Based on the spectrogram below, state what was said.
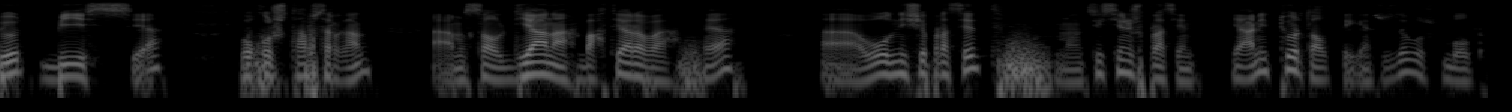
төрт бес иә оқушы тапсырған. Ә, мысалы диана бақтиярова иә ә, ол неше процент? Сексен үш процент. Яғни төрт алды деген сөз болды.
